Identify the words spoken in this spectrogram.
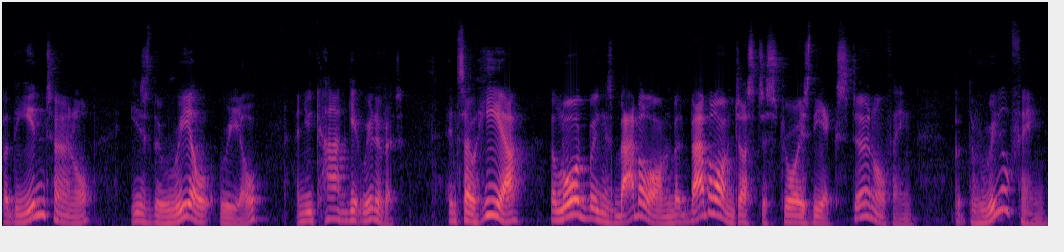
But the internal is the real, real, and you can't get rid of it. And so here, the Lord brings Babylon, but Babylon just destroys the external thing. But the real thing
